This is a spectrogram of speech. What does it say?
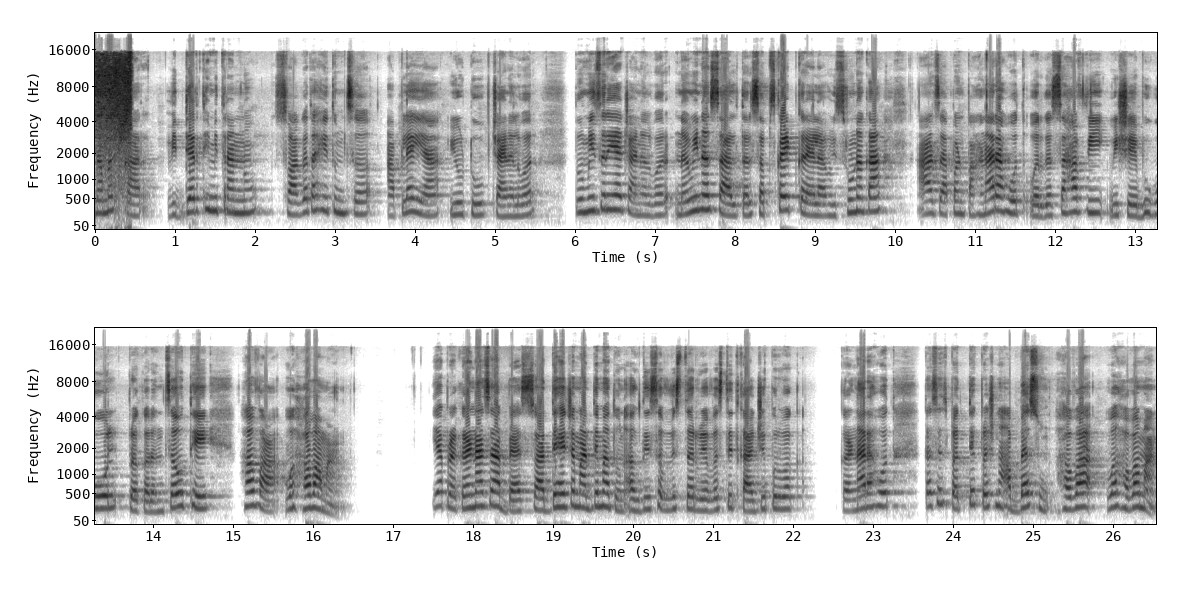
नमस्कार. विद्यार्थी मित्रांनो स्वागत आहे तुमचं आपल्या या यूट्यूब चॅनलवर तुम्ही जर या चॅनलवर नवीन असाल तर सबस्क्राईब करायला विसरू नका. आज आपण पाहणार आहोत वर्ग सहावी विषय भूगोल प्रकरण चौथे हवा व हवामान. या प्रकरणाचा अभ्यास स्वाध्यायाच्या माध्यमातून अगदी सविस्तर व्यवस्थित काळजीपूर्वक करणार आहोत. तसेच प्रत्येक प्रश्न अभ्यासून हवा व हवामान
